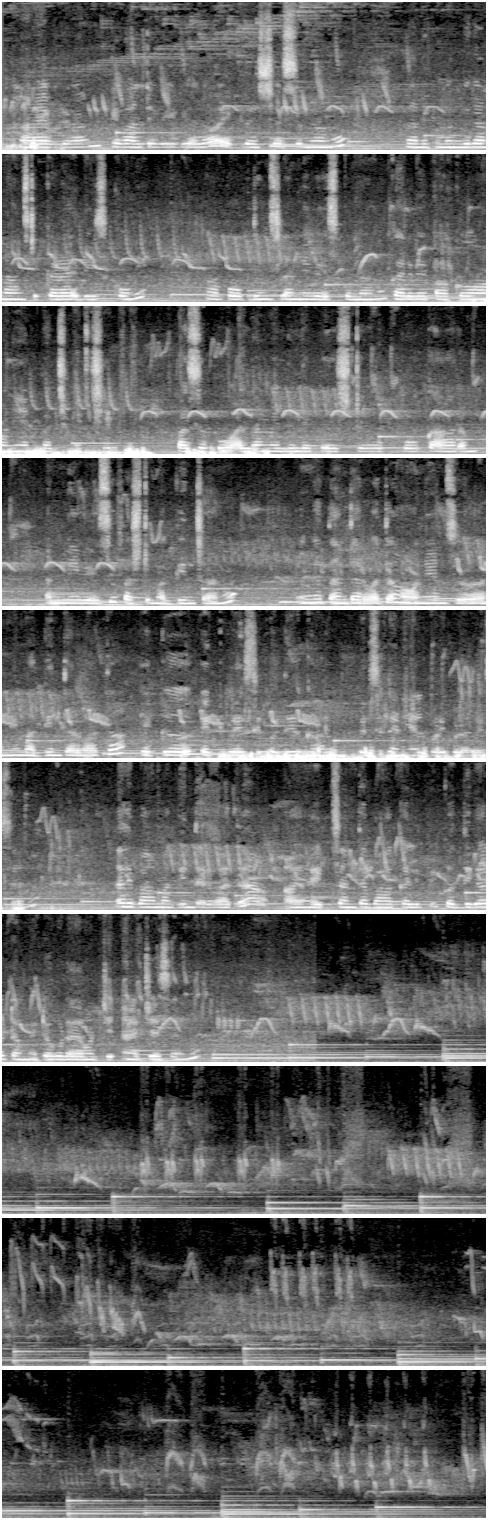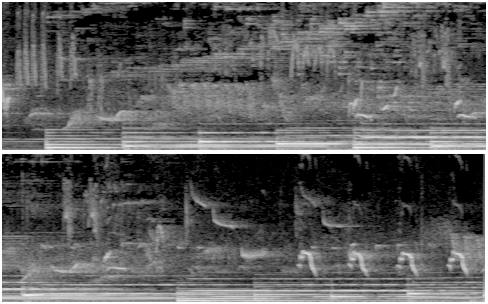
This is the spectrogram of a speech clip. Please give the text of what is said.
Hi everyone ఇవాళ వీడియోలో egg rice చేస్తున్నాను. దానికి ముందుగా నాన్ స్టిక్ కడాయి తీసుకొని ఆ పోపు దినుసులన్నీ వేసుకున్నాను. కరివేపాకు ఆనియన్ పచ్చిమిర్చి పసుపు అల్లం వెల్లుల్లి పేస్ట్ ఉప్పు కారం అన్నీ వేసి ఫస్ట్ మగ్గించాను. ఇంకా దాని తర్వాత ఆనియన్స్ అన్నీ మగ్గిన తర్వాత ఎగ్ ఎగ్ వేసి కొద్దిగా కారం వేసి ధనియాల పొడి కూడా వేసాను. అది బాగా మగ్గిన తర్వాత ఆ ఎగ్స్ అంతా బాగా కలిపి కొద్దిగా టమాటో కూడా యాడ్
